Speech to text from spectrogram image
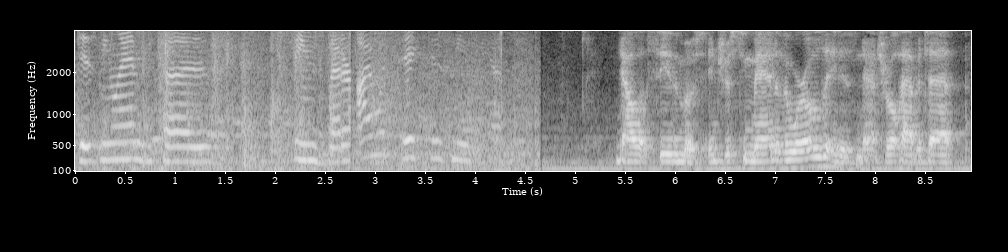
Disneyland because it seems better. I would pick Disneyland. Now let's see the most interesting man in the world in his natural habitat.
